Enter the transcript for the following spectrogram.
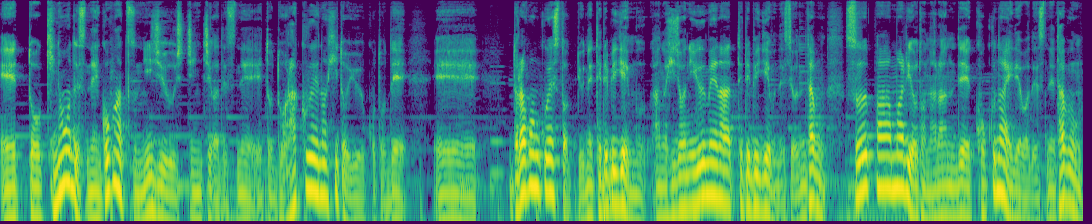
えー、っと、昨日ですね、5月27日がですね、えー、っと、ドラクエの日ということで、えー、ドラゴンクエストっていうね、テレビゲーム、あの、非常に有名なテレビゲームですよね。多分、スーパーマリオと並んで、国内ではですね、多分、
